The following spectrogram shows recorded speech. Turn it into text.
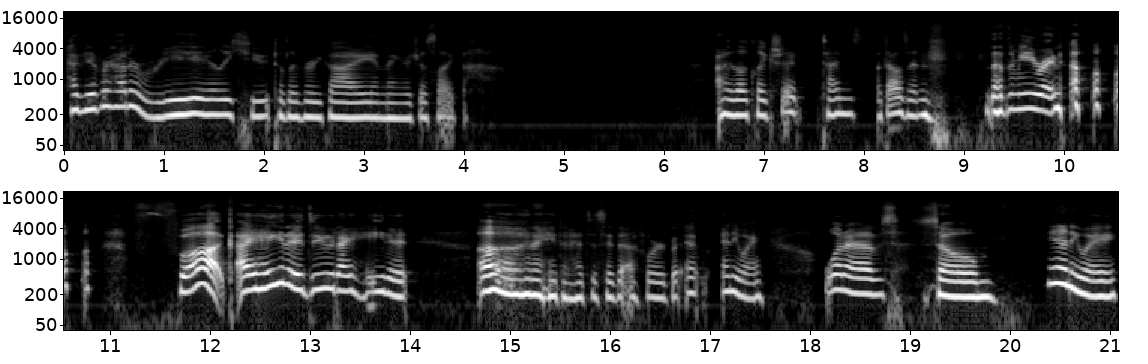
have you ever had a really cute delivery guy and then you're just like, I look like shit times a thousand? That's me right now. Fuck. I hate it, dude. I hate it. Ugh, and I hate that I had to say the F word, but eh, anyway, whatevs. So, anyway,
